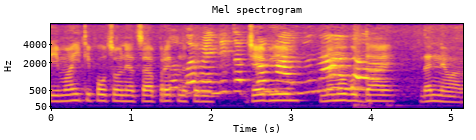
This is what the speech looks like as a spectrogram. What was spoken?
ती माहिती पोहोचवण्याचा प्रयत्न करू. जय भीम. नमो बुद्धाय. धन्यवाद.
